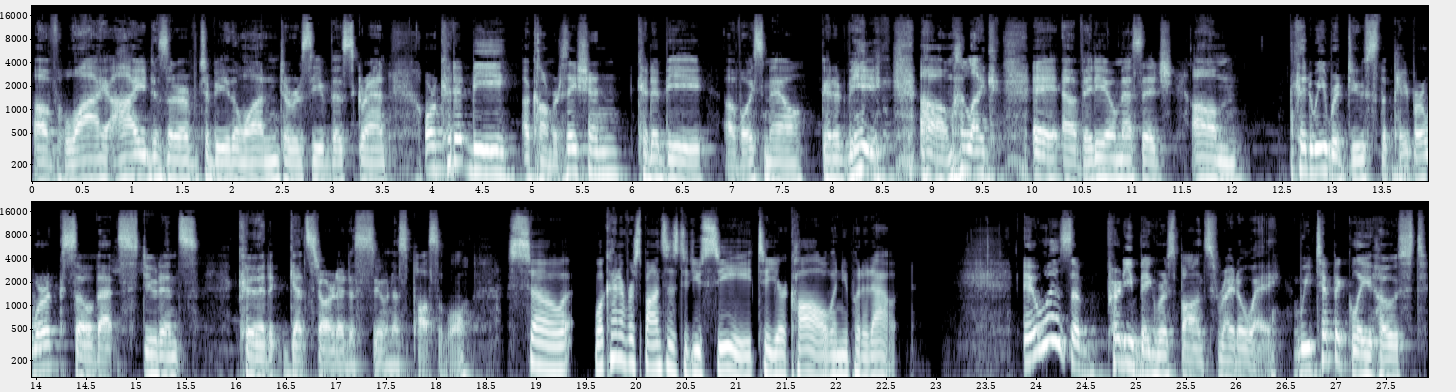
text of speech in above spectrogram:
of why I deserve to be the one to receive this grant? Or could it be a conversation? Could it be a voicemail? Could it be um, like a, a, video message? Um, could we reduce the paperwork so that students could get started as soon as possible? So, what kind of responses did you see to your call when you put it out? It was a pretty big response right away. We typically host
